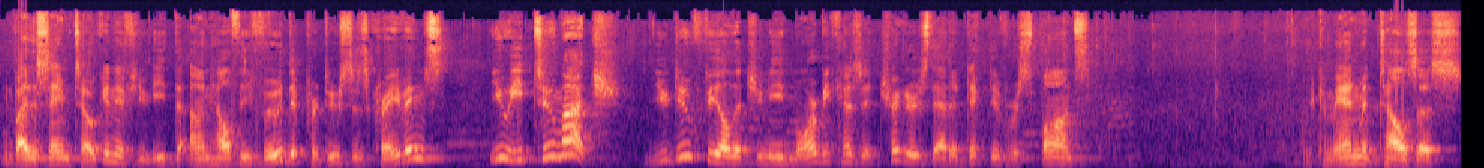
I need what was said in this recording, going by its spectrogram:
And by the same token, if you eat the unhealthy food that produces cravings, you eat too much. You do feel that you need more because it triggers that addictive response. The commandment tells us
